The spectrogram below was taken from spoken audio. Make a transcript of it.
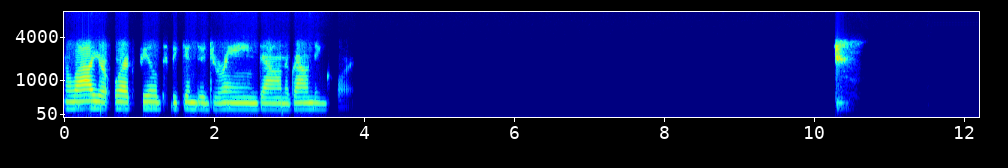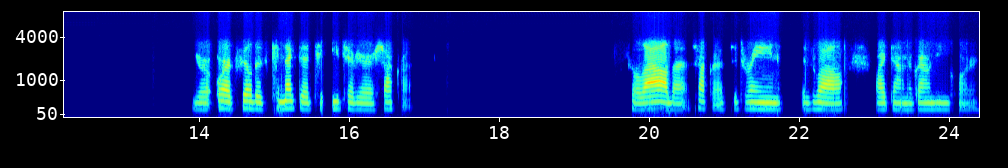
Allow your auric field to begin to drain down the grounding cord. Your auric field is connected to each of your chakras. So allow the chakras to drain as well, right down the grounding cord.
